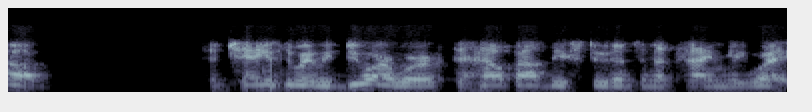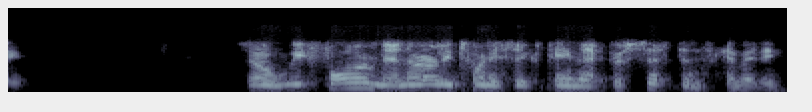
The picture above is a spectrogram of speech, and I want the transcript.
up to change the way we do our work to help out these students in a timely way. So we formed in early 2016 a persistence committee.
